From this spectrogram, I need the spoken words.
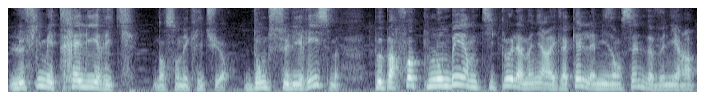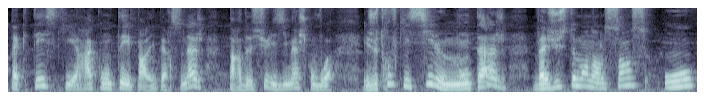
le film est très lyrique dans son écriture. Donc ce lyrisme peut parfois plomber un petit peu la manière avec laquelle la mise en scène va venir impacter ce qui est raconté par les personnages par-dessus les images qu'on voit. Et je trouve qu'ici, le montage va justement dans le sens où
